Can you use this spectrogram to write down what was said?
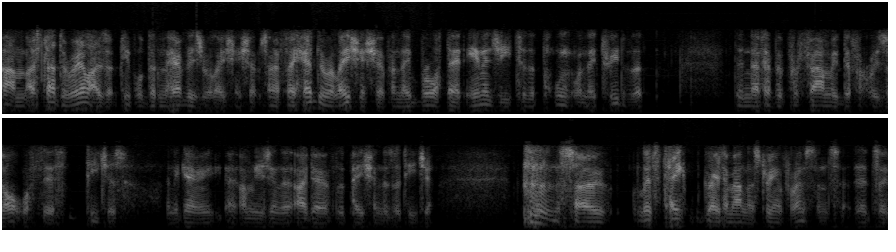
um, I started to realize that people didn't have these relationships. And if they had the relationship and they brought that energy to the point when they treated it, then they'd have a profoundly different result with their teachers. And again, I'm using the idea of the patient as a teacher. so let's take Greater Mountain Stream, for instance. It's a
